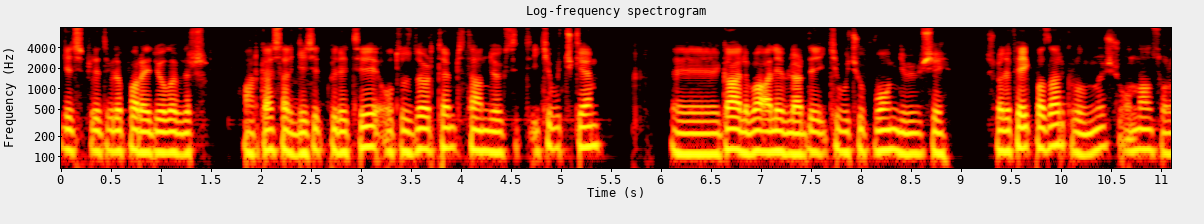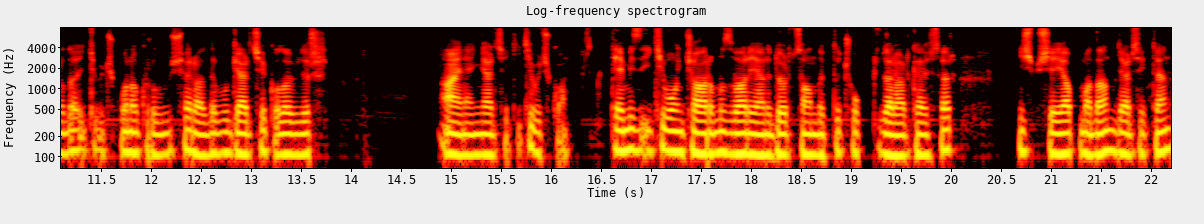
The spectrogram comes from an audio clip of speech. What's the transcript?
geçit bileti bile para ediyor olabilir. Arkadaşlar geçit bileti 34 hem titan dioksit 2.5 hem ee, galiba alevlerde 2.5 won gibi bir şey. Şöyle fake pazar kurulmuş. Ondan sonra da 2.5 won'a kurulmuş. Herhalde bu gerçek olabilir. Aynen gerçek 2.5 won. Temiz 2 won karımız var yani 4 sandıkta. Çok güzel arkadaşlar. Hiçbir şey yapmadan gerçekten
